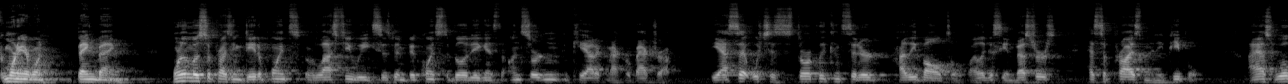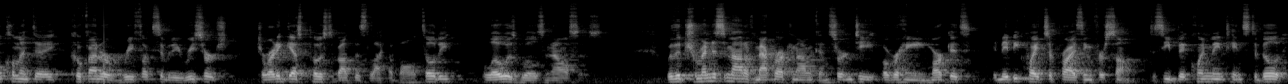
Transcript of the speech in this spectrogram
Good morning, everyone. Bang, bang. One of the most surprising data points over the last few weeks has been Bitcoin's stability against the uncertain and chaotic macro backdrop. The asset, which is historically considered highly volatile by legacy investors, has surprised many people. I asked Will Clemente, co founder of Reflexivity Research, to write a guest post about this lack of volatility. Below is Will's analysis. With a tremendous amount of macroeconomic uncertainty overhanging markets, it may be quite surprising for some to see Bitcoin maintain stability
